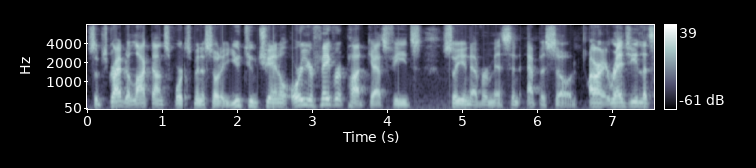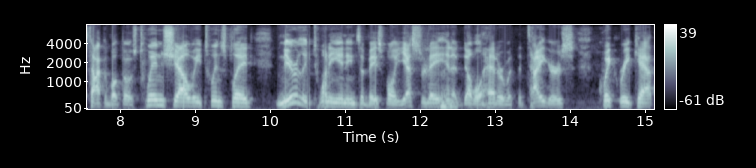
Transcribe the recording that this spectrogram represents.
Subscribe to Locked On Sports Minnesota YouTube channel or your favorite podcast feeds so you never miss an episode. All right, Reggie, let's talk about those Twins, shall we? Twins played nearly 20 innings of baseball yesterday in a doubleheader with the Tigers. Quick recap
